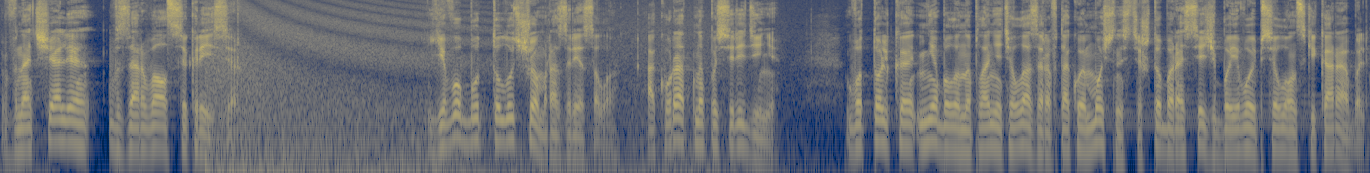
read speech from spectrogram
Вначале взорвался крейсер. Его будто лучом разрезало, аккуратно посередине. Вот только не было на планете лазеров такой мощности, чтобы рассечь боевой псилонский корабль.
